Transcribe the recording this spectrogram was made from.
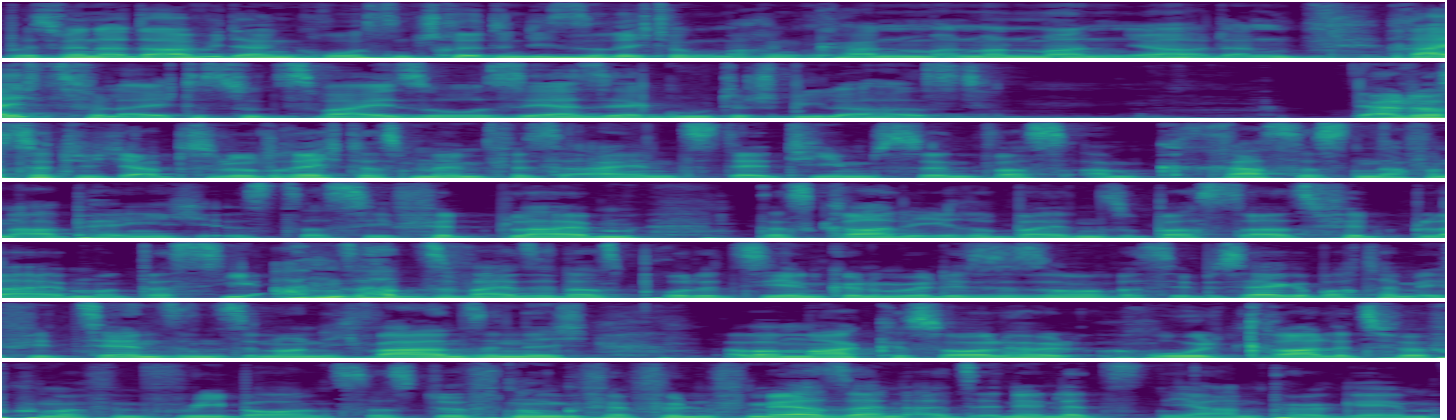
Bloß wenn er da wieder einen großen Schritt in diese Richtung machen kann, Mann, Mann, Mann, ja, dann reicht's vielleicht, dass du zwei so sehr, sehr gute Spieler hast. Ja, du hast natürlich absolut recht, dass Memphis eins der Teams sind, was am krassesten davon abhängig ist, dass sie fit bleiben, dass gerade ihre beiden Superstars fit bleiben und dass sie ansatzweise das produzieren können über die Saison, was sie bisher gebracht haben. Effizient sind sie noch nicht wahnsinnig, aber Marcus Hall holt gerade 12,5 Rebounds. Das dürften ungefähr fünf mehr sein als in den letzten Jahren per Game.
